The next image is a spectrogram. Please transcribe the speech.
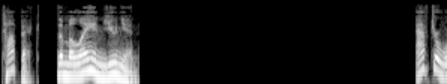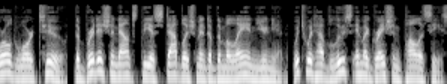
The Malayan Union After World War II, the British announced the establishment of the Malayan Union, which would have loose immigration policies,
